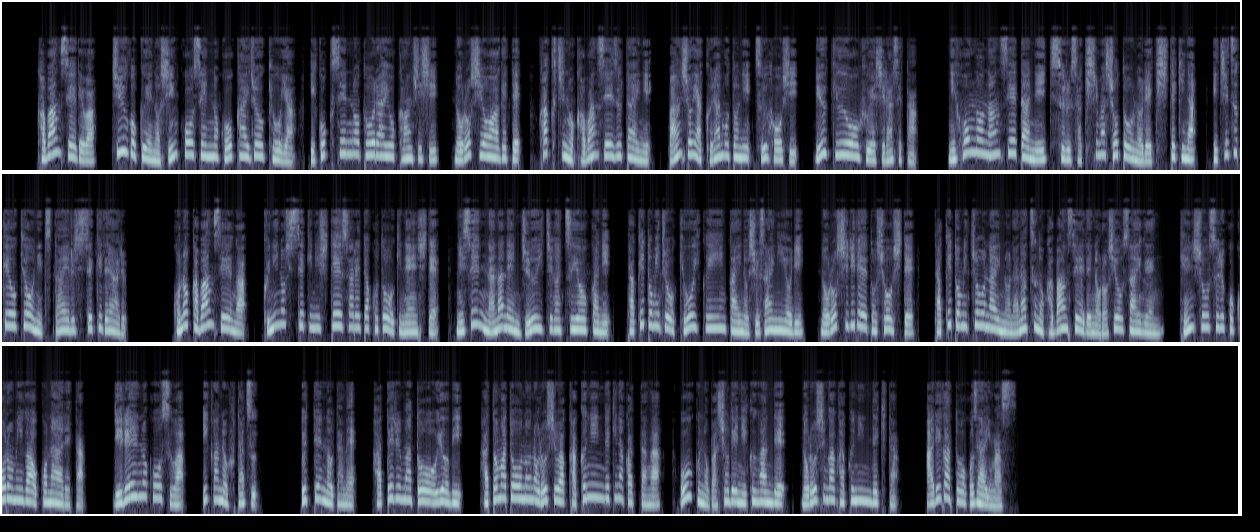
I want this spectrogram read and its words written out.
カバン星では中国への侵攻船の公開状況や異国船の到来を監視し、のろしを上げて各地のカバン星図体に番所や蔵元に通報し、琉球王府へ知らせた。日本の南西端に位置する先島諸島の歴史的な位置づけを今日に伝える史跡である。このカバン星が国の史跡に指定されたことを記念して、2007年11月8日に竹富町教育委員会の主催により、のろしリレーと称して、竹富町内の7つのカバン星でのろしを再現、検証する試みが行われた。リレーのコースは以下の2つ。雨天のため、ハテルマ島及びハトマ島ののろしは確認できなかったが、多くの場所で肉眼でのろしが確認できた。ありがとうございます。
